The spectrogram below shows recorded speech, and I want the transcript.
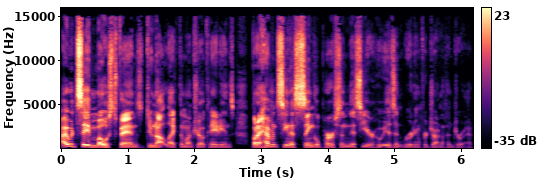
I would say most fans do not like the Montreal Canadiens, but I haven't seen a single person this year who isn't rooting for Jonathan Drouin.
